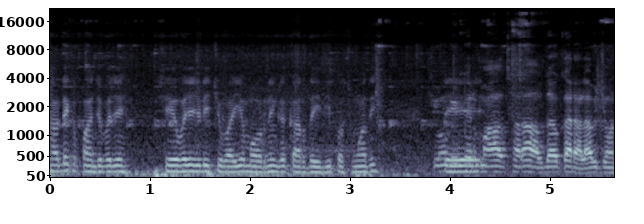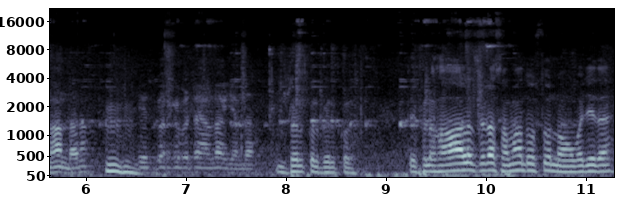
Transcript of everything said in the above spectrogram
5:30 ਵਜੇ 6 ਵਜੇ ਜਿਹੜੀ ਚੁਵਾਈ ਹੈ ਮਾਰਨਿੰਗ ਕਰ ਦਈ ਦੀ ਪਸ਼ੂਆਂ ਦੀ। ਕਿਉਂਕਿ ਫਿਰ ਮਾਲ ਸਾਰਾ ਆਪਦਾ ਘਰ ਵਾਲਾ ਵੀ ਚੋਣਾ ਹੁੰਦਾ ਨਾ। ਹੂੰ ਹੂੰ। ਇਸ ਕਰਕੇ ਫਿਰ ਟਾਈਮ ਲੱਗ ਜਾਂਦਾ। ਬਿਲਕੁਲ ਬਿਲਕੁਲ। ਤੇ ਫਿਲਹਾਲ ਜਿਹੜਾ ਸਮਾਂ ਦੋਸਤੋ 9 ਵਜੇ ਦਾ ਹੈ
